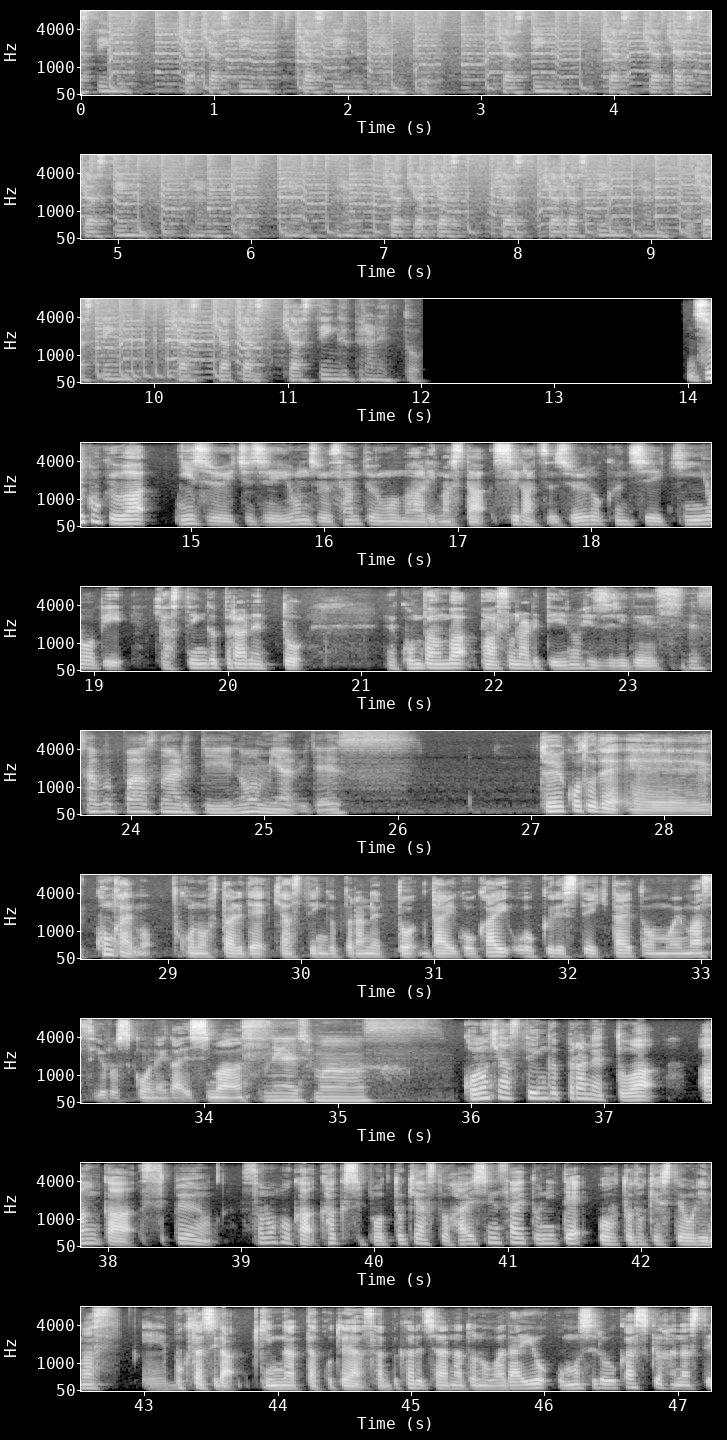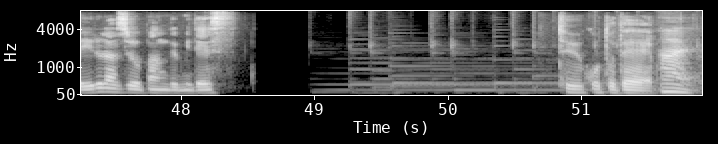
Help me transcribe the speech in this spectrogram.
スティングキャキャスティングキャスティングプラネットキャスティングキャスキャキャスキャスティングプラネットキャキャキャスキャスキャキャスティングプラネットキャスティングキャスキャキャスキャスティングプラネット時刻は21時43分を回りました。4月16日金曜日、キャスティングプラネット。えこんばんは、パーソナリティのひじりです。でサブパーソナリティのみやびです。ということで、えー今回もこの2人でキャスティングプラネット第5回お送りしていきたいと思います。よろしくお願いします。お願いします。このキャスティングプラネットはアンカー、スプーン、その他各種ポッドキャスト配信サイトにてお届けしております、えー僕たちが気になったことやサブカルチャーなどの話題を面白おかしく話しているラジオ番組です。ということで、はい。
